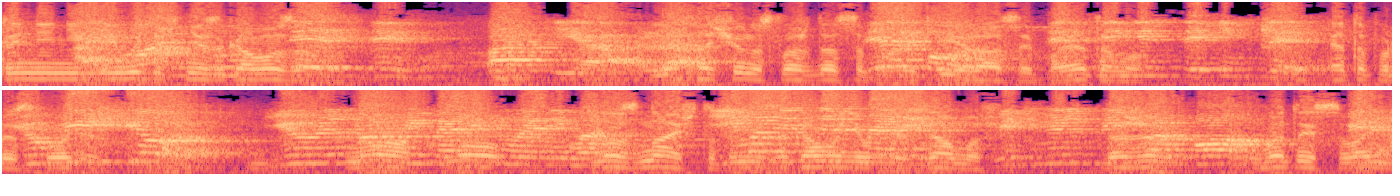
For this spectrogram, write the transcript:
Ты не- не- не выйдешь ни за кого замуж. Я хочу наслаждаться расой, this поэтому это происходит. Но, но, но знай, что ты ни за кого не выйдешь замуж. Даже в этой свадьбе,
